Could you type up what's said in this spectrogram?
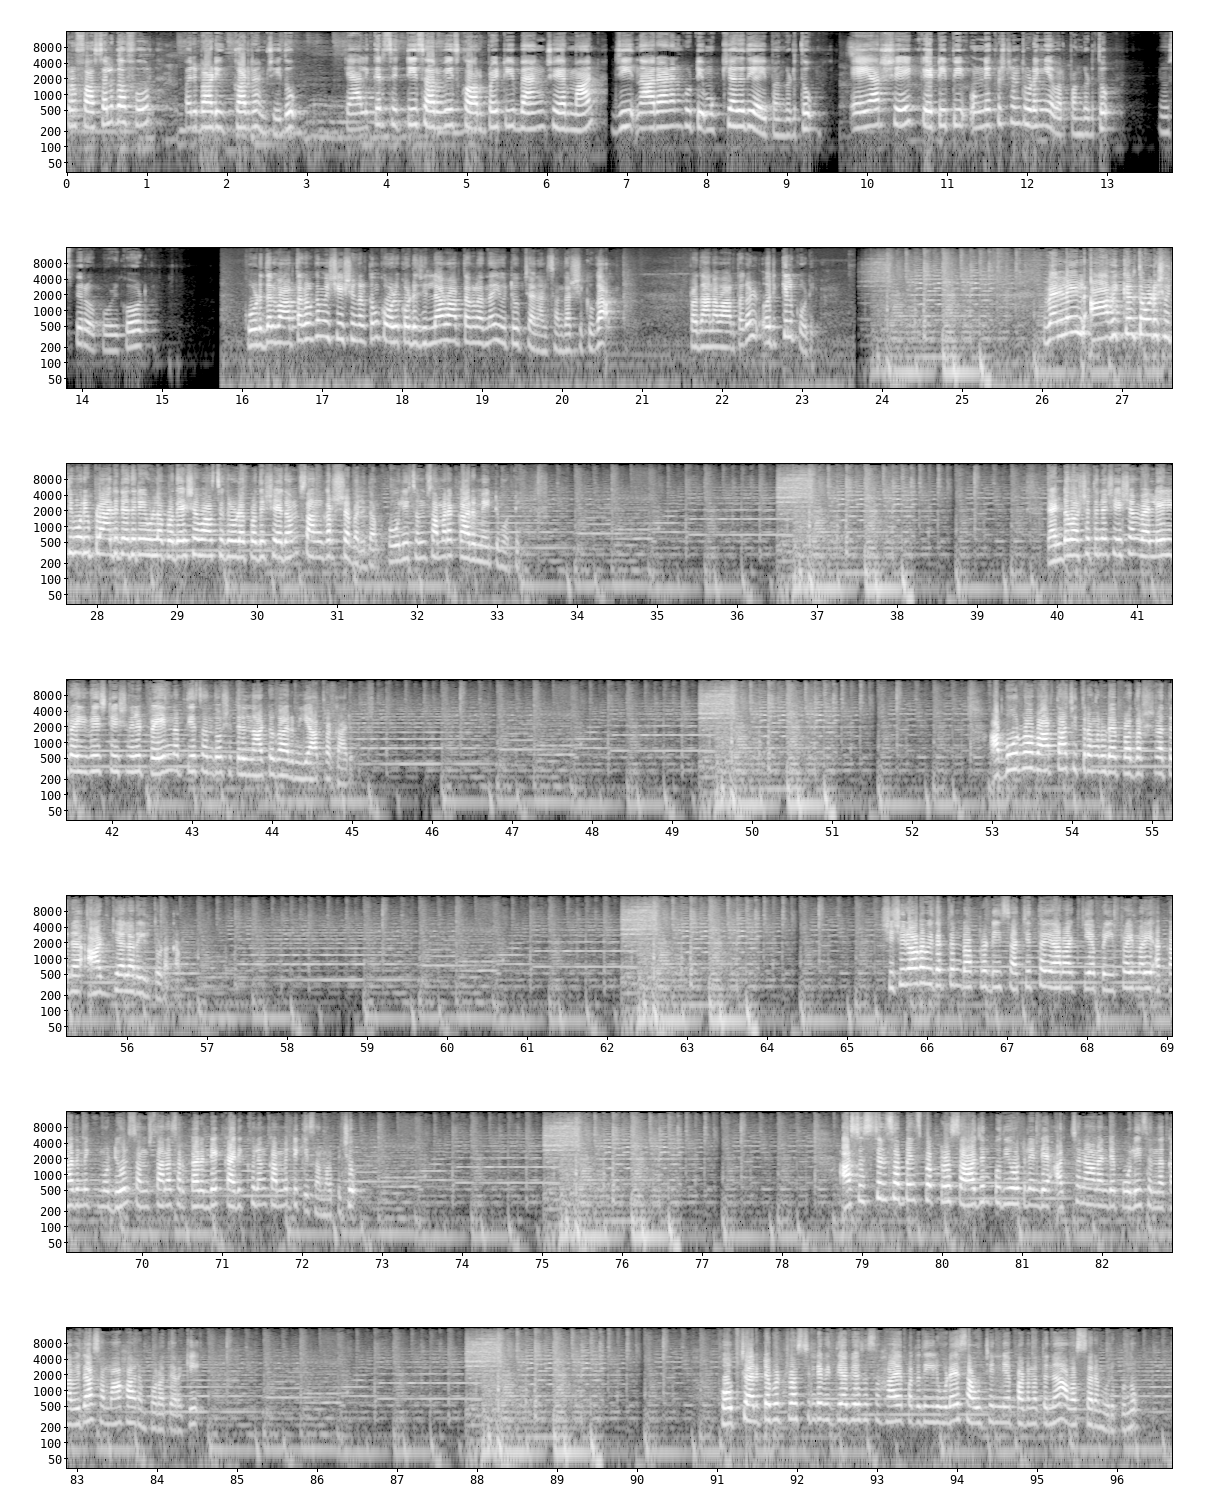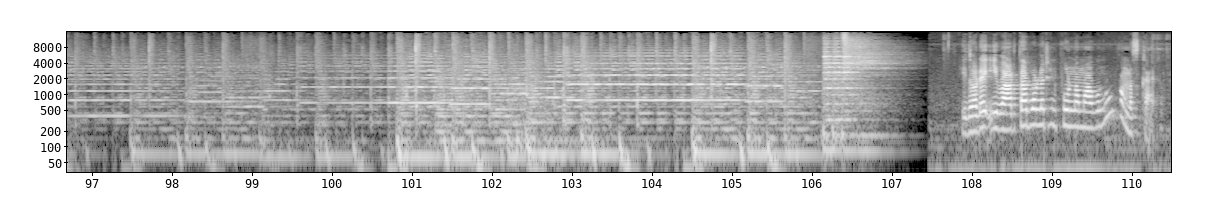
ഡോക്ടർ ഫസൽ ഗഫൂർ പരിപാടി ഉദ്ഘാടനം ചെയ്തു. Calicut city service corporative bank chairman G Narayanankutty മുഖ്യാതിഥിയായി പങ്കെടുത്തു. A R Sheikh K T P Unnikrishnan തുടങ്ങിയവർ പങ്കെടുത്തു. News bureau Kozhikode. കൂടുതൽ വാർത്തകൾക്കും വിശേഷങ്ങൾക്കും കോഴിക്കോട് ജില്ലാ വാർത്തകൾ എന്ന യൂട്യൂബ് ചാനൽ സന്ദർശിക്കുക. പ്രധാന വാർത്തകൾ ഒരിക്കൽ കൂടി. വെള്ളയിൽ ആവിക്കൽ തോട് ശുചിമുറി പ്ലാന്റിനെതിരെയുള്ള പ്രദേശവാസികളുടെ പ്രതിഷേധം സംഘർഷഭരിതം. പോലീസും സമരക്കാരും ഏറ്റുമുട്ടി. രണ്ടു വർഷത്തിനു ശേഷം വെള്ളയിൽ റെയിൽവേ സ്റ്റേഷനിൽ ട്രെയിൻ നിർത്തിയ സന്തോഷത്തിൽ നാട്ടുകാരും യാത്രക്കാരും. അപൂർവ വാർത്താ ചിത്രങ്ങളുടെ പ്രദർശനത്തിന് ആർട്ട് ഗ്യാലറിയിൽ തുടക്കം. ശിശുരോഗ വിദഗ്ധൻ ഡോക്ടർ ഡി സച്ചിത് തയ്യാറാക്കിയ പ്രീ പ്രൈമറി അക്കാദമിക് മൊഡ്യൂൾ സംസ്ഥാന സർക്കാരിന്റെ കരിക്കുലം കമ്മിറ്റിക്ക് സമർപ്പിച്ചു. അസിസ്റ്റന്റ് സബ് ഇൻസ്പെക്ടർ സാജൻ പുതിയോട്ടിലിന്റെ അച്ഛനാണ് എന്റെ പോലീസ് എന്ന കവിതാ സമാഹാരം പുറത്തിറക്കി. ഹോപ്പ് ചാരിറ്റബിൾ ട്രസ്റ്റിന്റെ വിദ്യാഭ്യാസ സഹായ പദ്ധതിയിലൂടെ സൗജന്യ പഠനത്തിന് അവസരമൊരുക്കുന്നു. ഇതോടെ ഈ വാർത്താ ബുള്ളറ്റിൻ പൂർണമാകുന്നു. നമസ്കാരം.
